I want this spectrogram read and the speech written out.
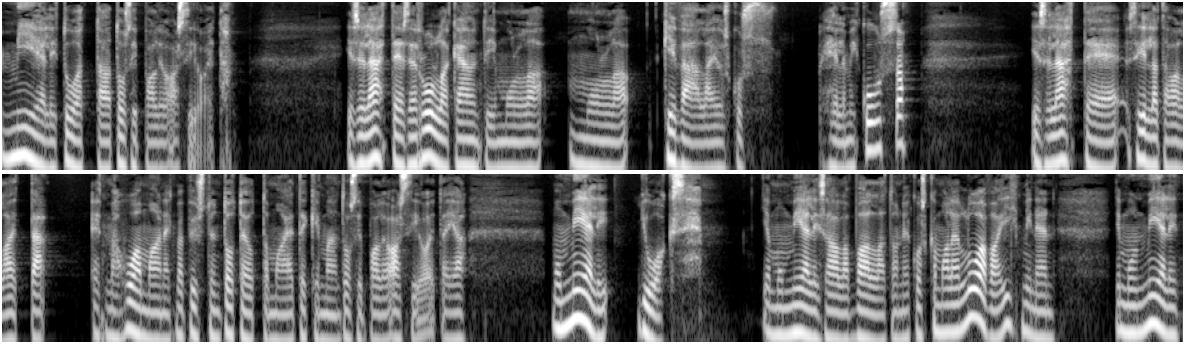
mieli tuottaa tosi paljon asioita. Ja se lähtee se rulla käyntiin mulla, mulla keväällä joskus helmikuussa. Ja se lähtee sillä tavalla, että, että mä huomaan, että mä pystyn toteuttamaan ja tekemään tosi paljon asioita. Ja mun mieli juoksee ja mun mieli saa olla vallaton. Ja koska mä olen luova ihminen, niin mun mieli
